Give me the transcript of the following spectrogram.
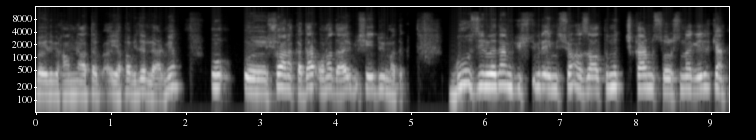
böyle bir hamle atab- yapabilirler mi? O, e, şu ana kadar ona dair bir şey duymadık. Bu zirveden güçlü bir emisyon azaltımı çıkar mı sorusuna gelirken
